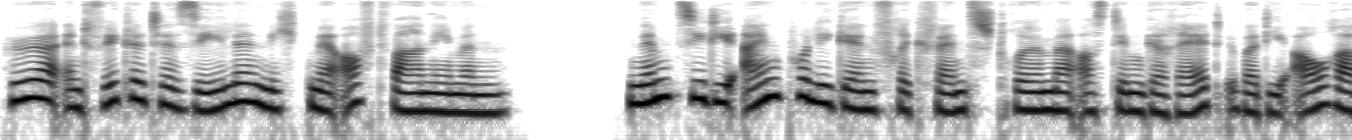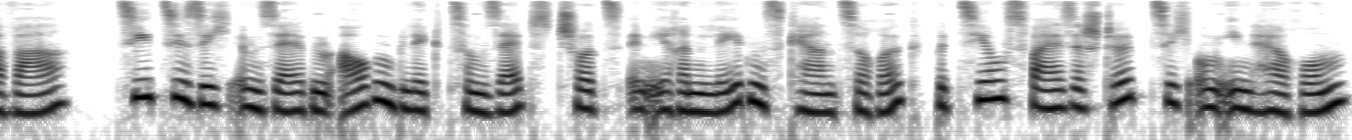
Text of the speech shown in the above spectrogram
höher entwickelte Seele nicht mehr oft wahrnehmen. Nimmt sie die einpoligen Frequenzströme aus dem Gerät über die Aura wahr, zieht sie sich im selben Augenblick zum Selbstschutz in ihren Lebenskern zurück bzw. stülpt sich um ihn herum,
